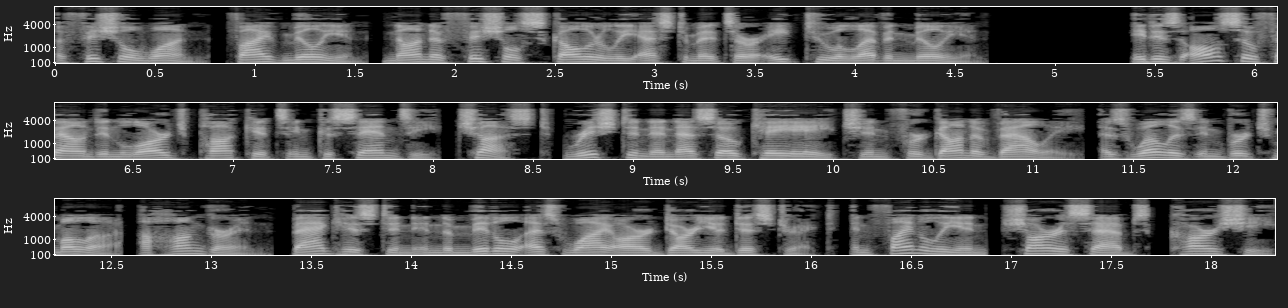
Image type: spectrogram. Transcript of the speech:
official 1, 5 million, non-official scholarly estimates are 8 to 11 million. It is also found in large pockets in Kasansay, Chust, Rishton and Sokh in Fergana Valley, as well as in Burchmulla, Ahangaran, Baghistan in the middle Syr Darya district, and finally in, Shahrisabz, Karshi,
